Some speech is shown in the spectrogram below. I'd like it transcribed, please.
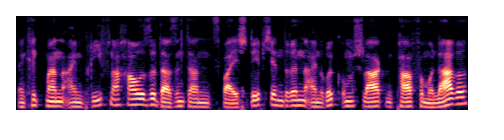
Dann kriegt man einen Brief nach Hause, da sind dann zwei Stäbchen drin, ein Rückumschlag, ein paar Formulare.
